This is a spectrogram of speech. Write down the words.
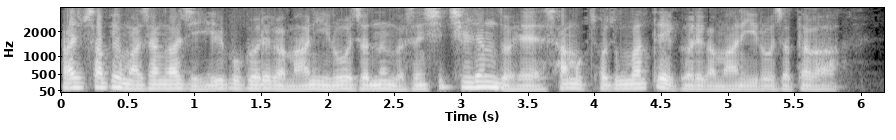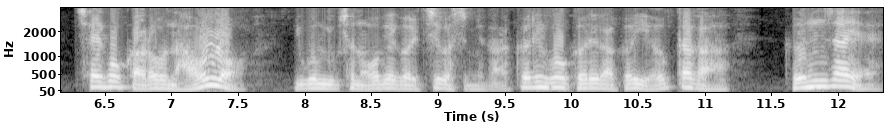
43평 마찬가지 일부 거래가 많이 이루어졌는 것은 17년도에 3억 초중반대의 거래가 많이 이루어졌다가 최고가로 나홀로 6억 6천5백을 찍었습니다. 그리고 거래가 거의 없다가 근자에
